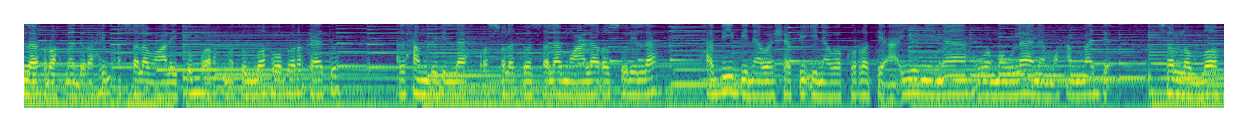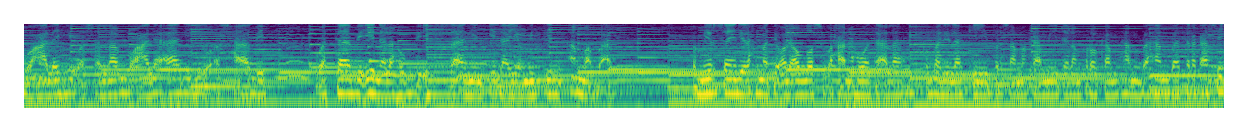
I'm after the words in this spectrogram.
Bismillahirrahmanirrahim. Assalamualaikum warahmatullahi wabarakatuh. Alhamdulillah wassalatu wassalamu ala Rasulillah habibina wa syafi'ina wa qurrati a'yunina wa maulana Muhammad sallallahu alaihi wasallam wa ala alihi wa ashabihi wa tabi'ina lahum bi ihsanin ila yaumiddin amma ba'd. Pemirsa yang dirahmati oleh Allah Subhanahu wa taala, kembali lagi bersama kami dalam program hamba-hamba terkasih.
